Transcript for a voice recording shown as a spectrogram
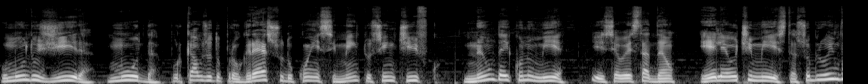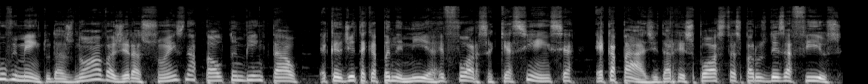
O mundo gira, muda, por causa do progresso do conhecimento científico, não da economia, disse ao Estadão. Ele é otimista sobre o envolvimento das novas gerações na pauta ambiental. Acredita que a pandemia reforça que a ciência é capaz de dar respostas para os desafios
